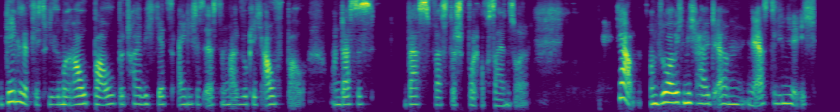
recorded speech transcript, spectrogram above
gegensätzlich zu diesem Raubbau betreibe ich jetzt eigentlich das erste Mal wirklich Aufbau. Und das ist das, was der Sport auch sein soll. Ja, und so habe ich mich halt ähm, in erster Linie, ich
